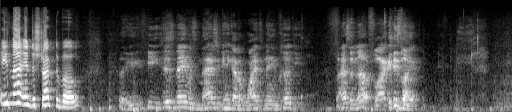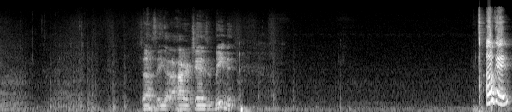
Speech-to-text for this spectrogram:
He's not indestructible. He, he his name is Magic, and he got a wife named Cookie. That's enough. Like he's like. John said he got a higher chance of beating it. Okay.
